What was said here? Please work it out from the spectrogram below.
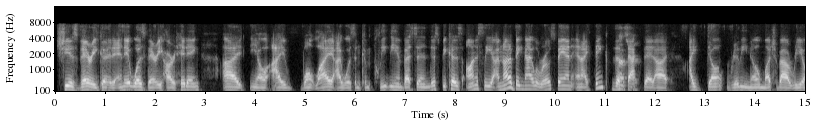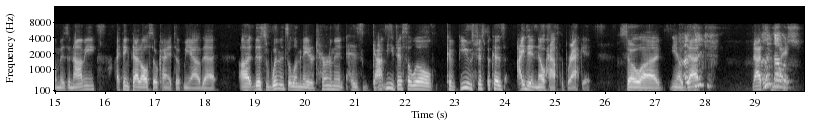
She is very good, and it was very hard hitting. Uh, you know, I won't lie, I wasn't completely invested in this because honestly, I'm not a big Nyla Rose fan, and I think the That's fact fair. that uh, I don't really know much about Ryo Mizunami, I think that also kind of took me out of that. Uh, this women's eliminator tournament has got me just a little confused just because I didn't know half the bracket. So uh, you know that I think, that's I think that was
